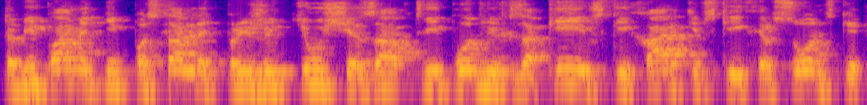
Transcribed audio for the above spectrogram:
тобі пам'ятник поставлять при життю ще за твій подвиг за Київський, Харківський, Херсонський,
